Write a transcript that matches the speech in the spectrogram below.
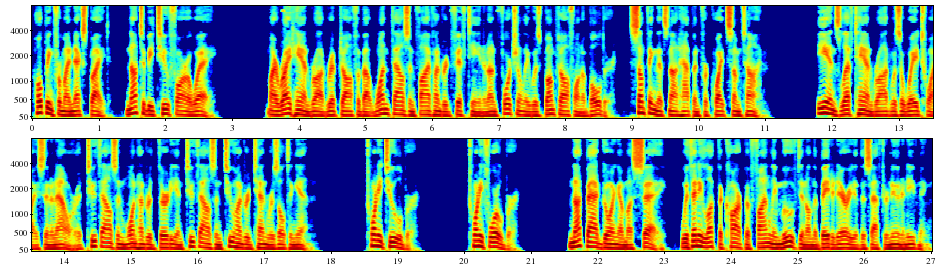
hoping for my next bite, not to be too far away. My right hand rod ripped off about 1515 and unfortunately was bumped off on a boulder, something that's not happened for quite some time. Ian's left hand rod was away twice in an hour at 2130 and 2210, resulting in 22 lber. 24 lber. Not bad going, I must say. With any luck, the carp have finally moved in on the baited area this afternoon and evening.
